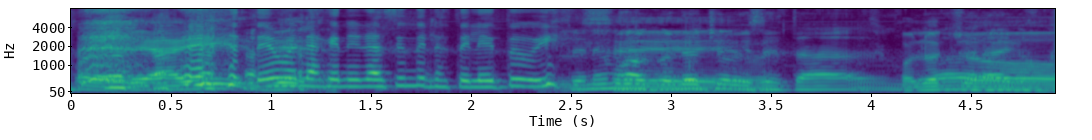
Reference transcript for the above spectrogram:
Bueno, de ahí- tenemos de- la generación de los Teletubbies. Tenemos a Colocho que se está. Colocho.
